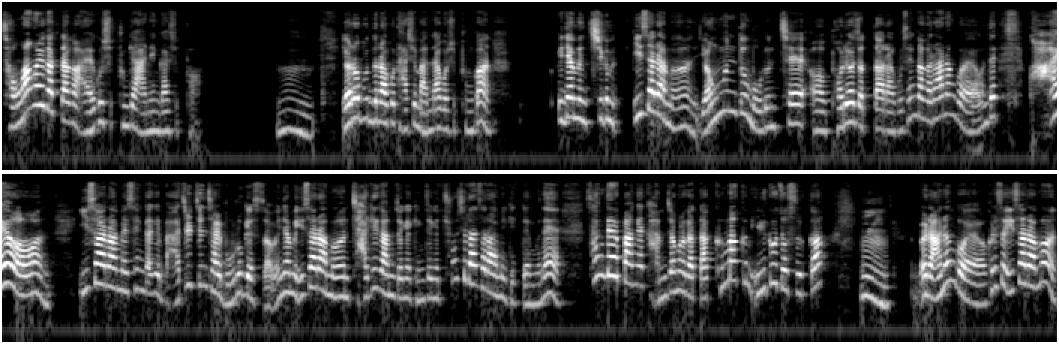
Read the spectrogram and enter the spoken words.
정황을 갖다가 알고 싶은 게 아닌가 싶어. 음, 여러분들하고 다시 만나고 싶은 건 왜냐면 지금 이 사람은 영문도 모른 채 어, 버려졌다라고 생각을 하는 거예요. 근데 과연 이 사람의 생각이 맞을진 잘 모르겠어. 왜냐면 이 사람은 자기 감정에 굉장히 충실한 사람이기 때문에 상대방의 감정을 갖다 그만큼 읽어줬을까? 음, 라는 거예요. 그래서 이 사람은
